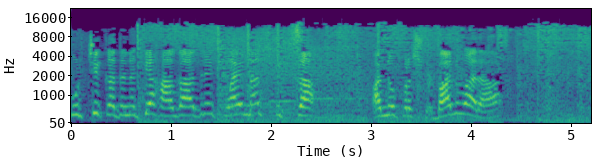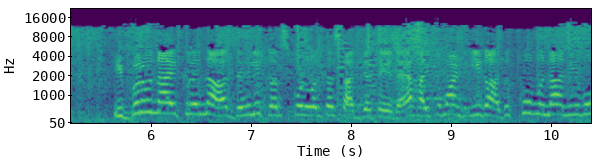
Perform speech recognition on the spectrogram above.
ಕುರ್ಚಿ ಕದನಕ್ಕೆ ಹಾಗಾದ್ರೆ ಕ್ಲೈಮ್ಯಾಕ್ಸ್ ಫಿಕ್ಸ ಅನ್ನೋ ಪ್ರಶ್ನೆ. ಭಾನುವಾರ ಇಬ್ಬರು ನಾಯಕರನ್ನ ದೆಹಲಿ ಕರೆಸಿಕೊಳ್ಳುವಂತ ಸಾಧ್ಯತೆ ಇದೆ. ಹೈಕಮಾಂಡ್ ಈಗ ಅದಕ್ಕೂ ಮುನ್ನ ನೀವು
